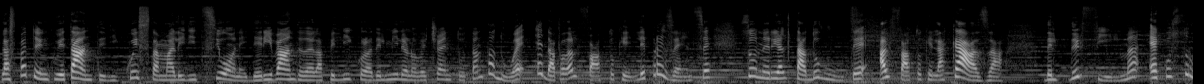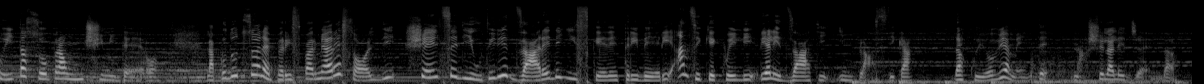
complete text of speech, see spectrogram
L'aspetto inquietante di questa maledizione derivante dalla pellicola del 1982 è data dal fatto che le presenze sono in realtà dovute al fatto che la casa del, del film è costruita sopra un cimitero. La produzione per risparmiare soldi scelse di utilizzare degli scheletri veri anziché quelli realizzati in plastica. Da qui ovviamente nasce la leggenda.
